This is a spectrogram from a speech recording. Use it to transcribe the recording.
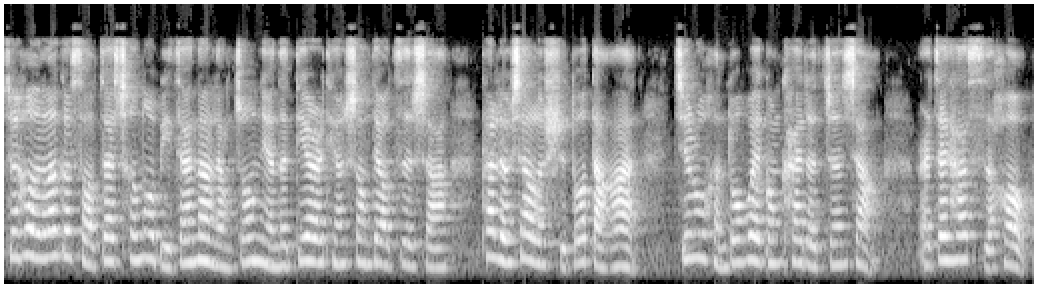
最后，Legasov 在车诺比灾难两周年的第二天上吊自杀。他留下了许多档案，记录很多未公开的真相。而在他死后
